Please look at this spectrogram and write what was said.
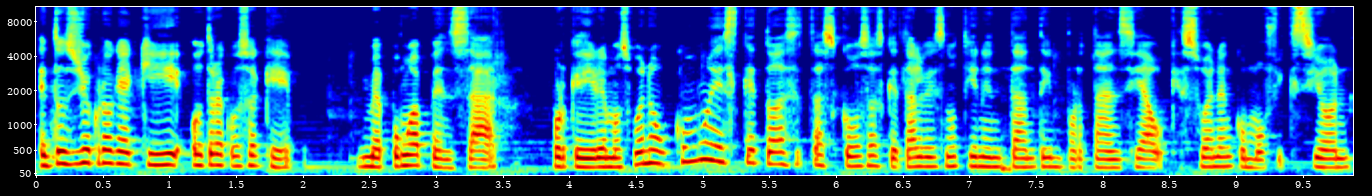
Entonces yo creo que aquí otra cosa que me pongo a pensar porque diremos, bueno, ¿cómo es que todas estas cosas que tal vez no tienen tanta importancia o que suenan como ficción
